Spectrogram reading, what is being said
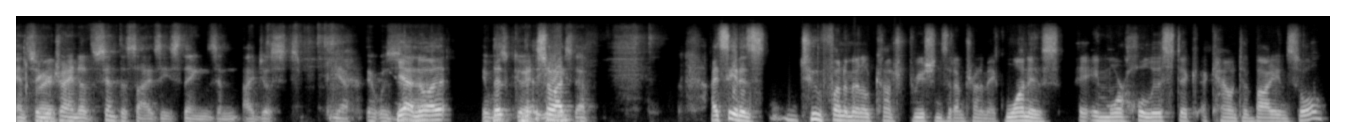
And so right. you're trying to synthesize these things. And i just yeah it was yeah uh, no I, it was that, good. so I, I see it as two fundamental contributions that i'm trying to make. One is a, a more holistic account of body and soul.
